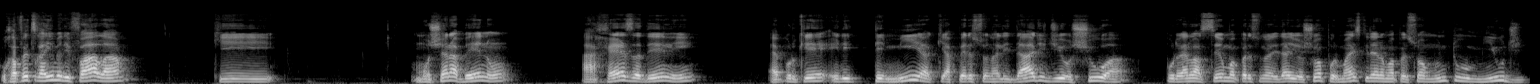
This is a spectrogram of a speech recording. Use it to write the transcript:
O Hafetz Haim ele fala que Moshe Rabbeinu, a reza dele é porque ele temia que a personalidade de Yoshua por ela ser uma personalidade Yoshua, por mais que ele era uma pessoa muito humilde,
